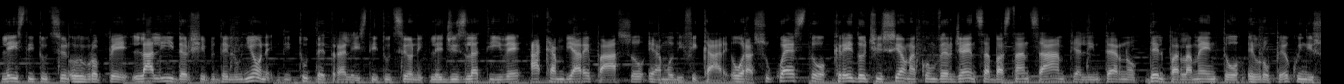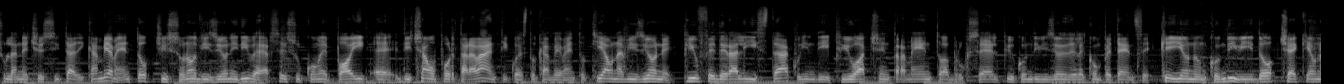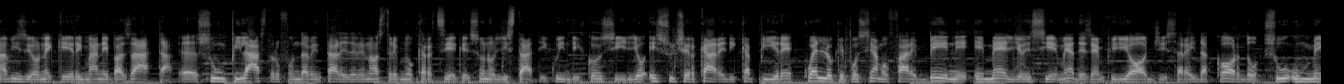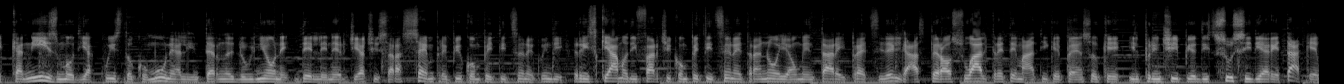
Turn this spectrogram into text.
le istituzioni europee, la leadership dell'Unione, di tutte e tre le istituzioni legislative, a cambiare passo e a modificare. Ora su questo credo ci sia una convergenza abbastanza ampia all'interno del Parlamento europeo, quindi sulla necessità di cambiamento ci sono visioni diverse su come poi eh, diciamo portare avanti questo cambiamento. Chi ha una visione più federalista, quindi più accentramento a Bruxelles, il più condivisione delle competenze che io non condivido, c'è chi ha una visione che rimane basata eh, su un pilastro fondamentale delle nostre democrazie che sono gli stati, quindi il Consiglio, e su cercare di capire quello che possiamo fare bene e meglio insieme. Ad esempio io oggi sarei d'accordo su un meccanismo di acquisto comune all'interno dell'Unione dell'energia, ci sarà sempre più competizione, quindi rischiamo di farci competizione tra noi e aumentare i prezzi del gas, però su altre tematiche penso che il principio di sussidiarietà, che è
